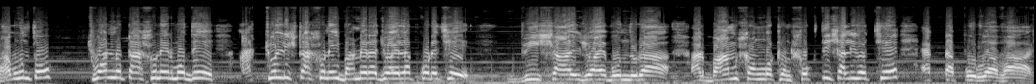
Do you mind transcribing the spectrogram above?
ভাবুন তো চুয়ান্নটা আসনের মধ্যে আটচল্লিশটা আসনেই বামেরা জয়লাভ করেছে। বিশাল জয় বন্ধুরা, আর বাম সংগঠন শক্তিশালী হচ্ছে একটা পূর্বাভাস।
